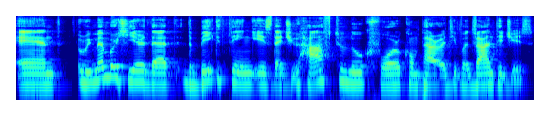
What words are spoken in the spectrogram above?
And remember here that the big thing is that you have to look for comparative advantages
